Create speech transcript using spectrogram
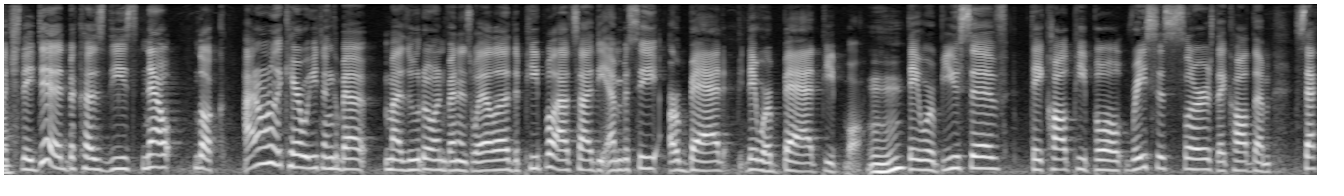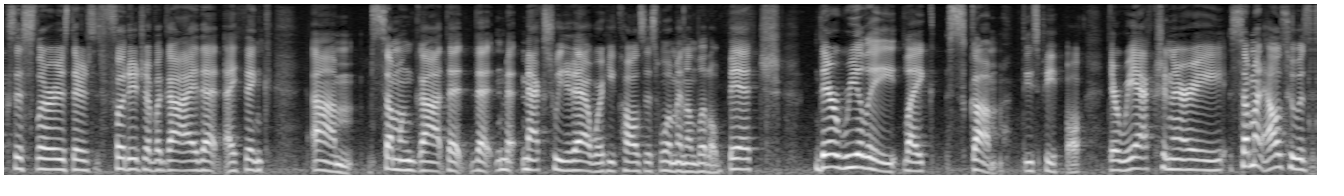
which they did because these. Now, look, I don't really care what you think about Maduro and Venezuela. The people outside the embassy are bad. They were bad people. They were abusive. They called people racist slurs. They called them sexist slurs. There's footage of a guy that I think um, someone got that that Max tweeted out where he calls this woman a little bitch. They're really like scum. These people. They're reactionary. Someone else who was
